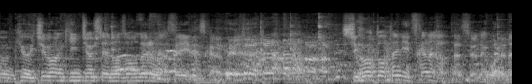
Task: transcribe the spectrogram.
分今日一番緊張して臨んでるのはせいですからね。仕事手につかなかったですよねこれね。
